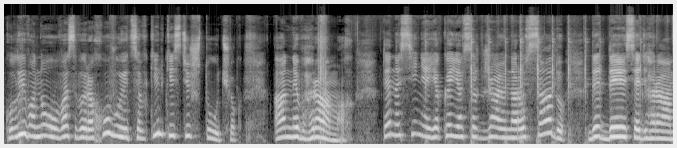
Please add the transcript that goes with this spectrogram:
коли воно у вас вираховується в кількості штучок, а не в грамах. Те насіння, яке я саджаю на розсаду, де 10 грам,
